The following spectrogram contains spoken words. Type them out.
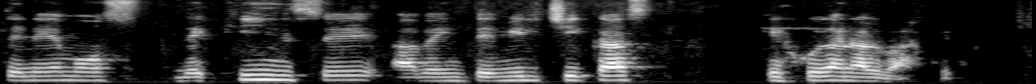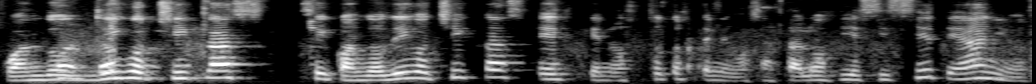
tenemos de 15 a 20 mil chicas que juegan al básquet. Cuando digo chicas, sí, cuando digo chicas es que nosotros tenemos hasta los 17 años,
